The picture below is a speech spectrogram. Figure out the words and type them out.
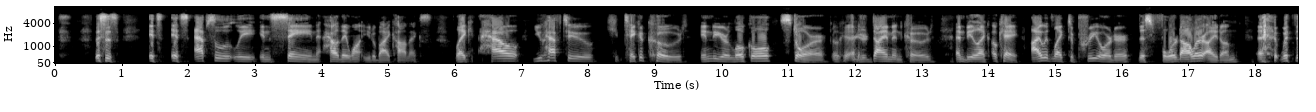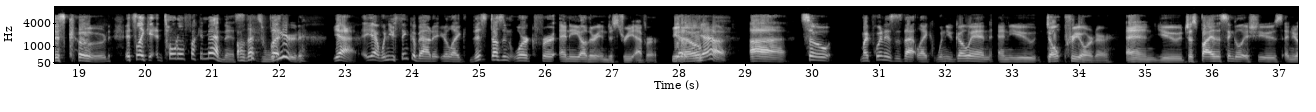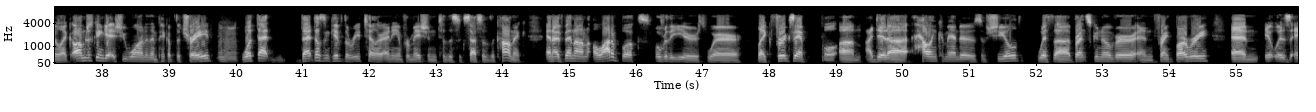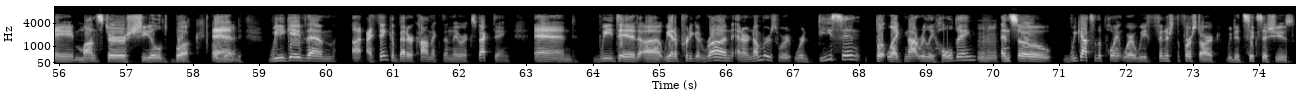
this is it's it's absolutely insane how they want you to buy comics like how you have to take a code into your local store Okay. your diamond code and be like okay i would like to pre-order this four dollar item with this code it's like total fucking madness Oh, that's But- weird. Yeah, yeah. When you think about it, you're like, this doesn't work for any other industry ever. You yeah, know? Yeah. Uh, so my point is, is that like when you go in and you don't pre-order and you just buy the single issues and you're like, oh, I'm just gonna get issue one and then pick up the trade. Mhm. What that that doesn't give the retailer any information to the success of the comic. And I've been on a lot of books over the years where, like, for example, um, I did uh, Howling Commandos of Shield with uh, Brent Schoonover and Frank Barbiere, and it was a monster Shield book, Okay. and we gave them, uh, I think, a better comic than they were expecting, and we did uh, we had a pretty good run and our numbers were, were decent but like not really holding Mhm. and so we got to the point where we finished the first arc we did six issues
